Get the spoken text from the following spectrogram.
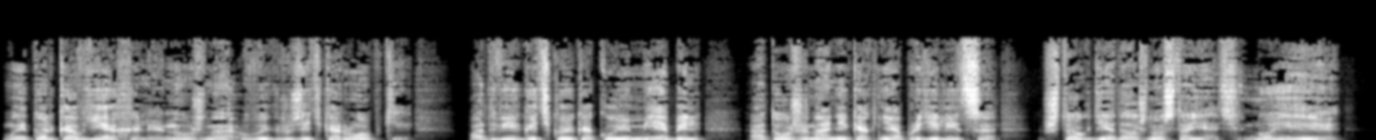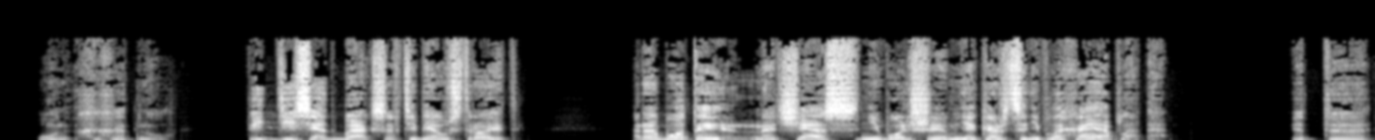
Мы только въехали, нужно выгрузить коробки, подвигать кое-какую мебель, а то жена никак не определится, что где должно стоять. Ну и...» Он хохотнул. «Пятьдесят баксов тебя устроит? Работы на час, не больше, мне кажется, неплохая оплата». «Это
